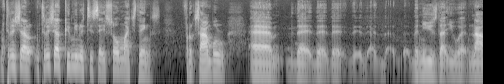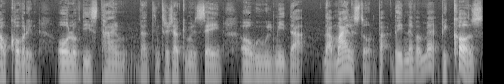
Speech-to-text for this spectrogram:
international international community say so much things. For example, um, the, the, the, the, the news that you were now covering, all of this time that international community saying, oh, we will meet that, that milestone, but they never met because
